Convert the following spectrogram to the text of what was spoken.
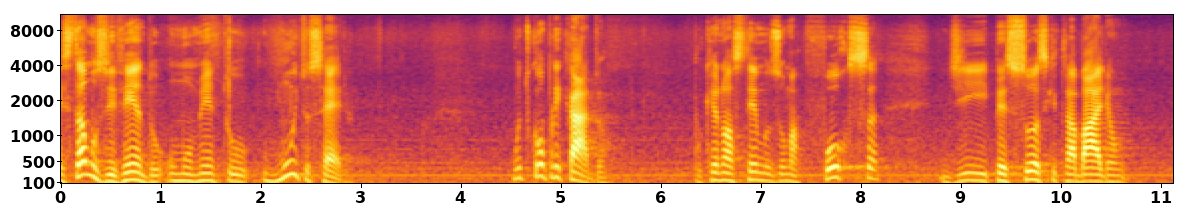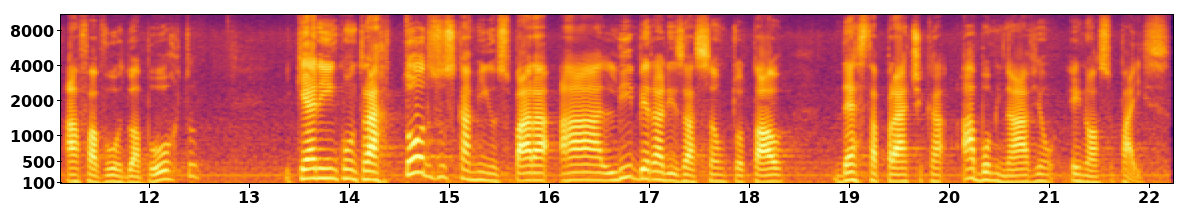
estamos vivendo um momento muito sério, muito complicado, porque nós temos uma força de pessoas que trabalham a favor do aborto e querem encontrar todos os caminhos para a liberalização total desta prática abominável em nosso país.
